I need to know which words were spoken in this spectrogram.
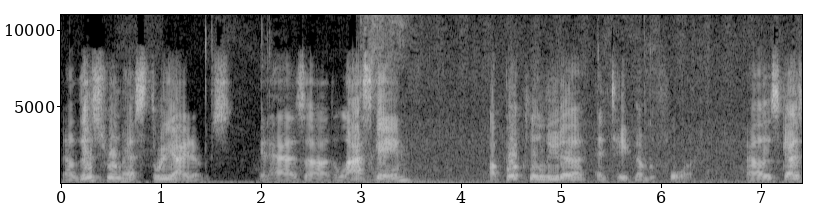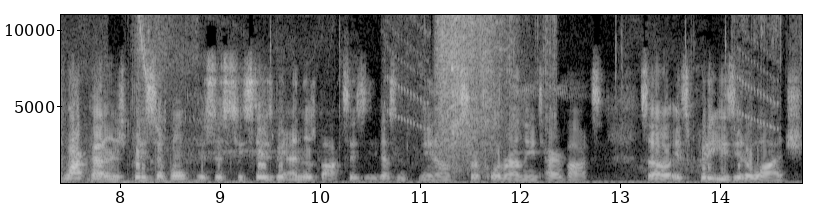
Now this room has three items. It has uh, the last game, a book Lolita, and tape number 4. Now this guy's walk pattern is pretty simple. He's just he stays behind those boxes. He doesn't, you know, circle around the entire box. So it's pretty easy to watch.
